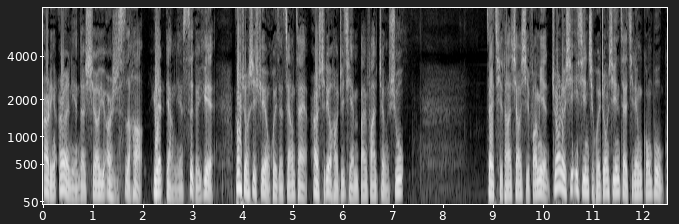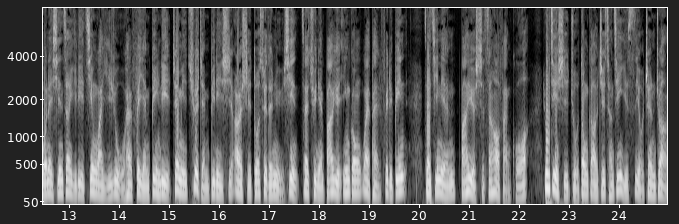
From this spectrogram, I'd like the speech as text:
二零二二年的十二月二十四号，约两年四个月。高雄市选委会则将在二十六号之前颁发证书。在其他消息方面，中央流行疫情指挥中心在今天公布，国内新增一例境外移入武汉肺炎病例，这名确诊病例是二十多岁的女性，在去年八月因公外派菲律宾，在今年八月十三号返国，入境时主动告知曾经疑似有症状，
